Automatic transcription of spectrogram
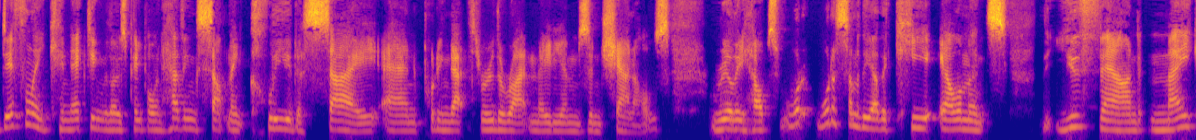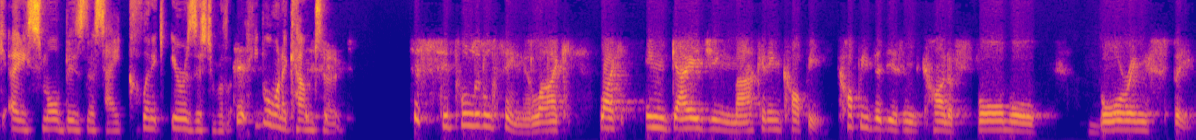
Definitely connecting with those people and having something clear to say and putting that through the right mediums and channels really helps. What What are some of the other key elements that you've found make a small business, a clinic, irresistible that people want to come to? just simple little things like like engaging marketing copy, copy that isn't kind of formal, boring speak,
